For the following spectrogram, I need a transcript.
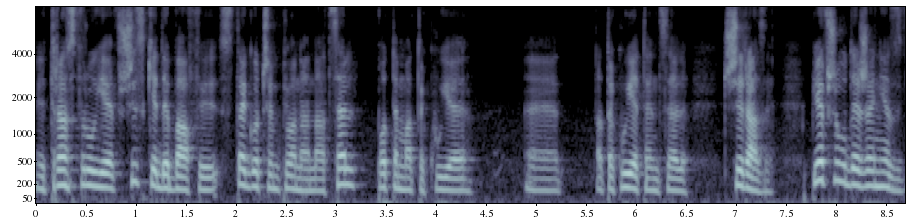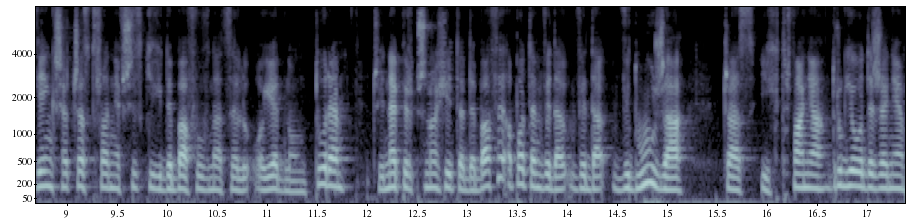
e, transferuje wszystkie debuffy z tego czempiona na cel, potem atakuje, e, atakuje ten cel trzy razy. Pierwsze uderzenie zwiększa czas trwania wszystkich debuffów na celu o jedną turę, czyli najpierw przynosi te debuffy, a potem wyda, wyda, wydłuża czas ich trwania. Drugie uderzenie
